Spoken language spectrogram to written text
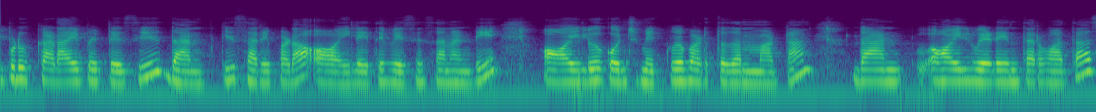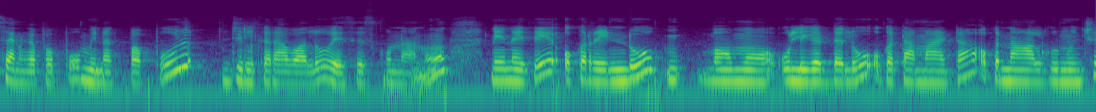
ఇప్పుడు కడాయి పెట్టేసి దానికి సరిపడా ఆయిల్ అయితే వేసేసానండి. ఆయిల్ కొంచెం ఎక్కువే పడుతుంది అనమాట దాని ఆయిల్ వేడైన తర్వాత శనగపప్పు పప్పు జీలకర్ర ఆవాలు వేసేసుకున్నాను. నేనైతే ఒక రెండు ఉల్లిగడ్డలు ఒక టమాటా ఒక నాలుగు నుంచి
